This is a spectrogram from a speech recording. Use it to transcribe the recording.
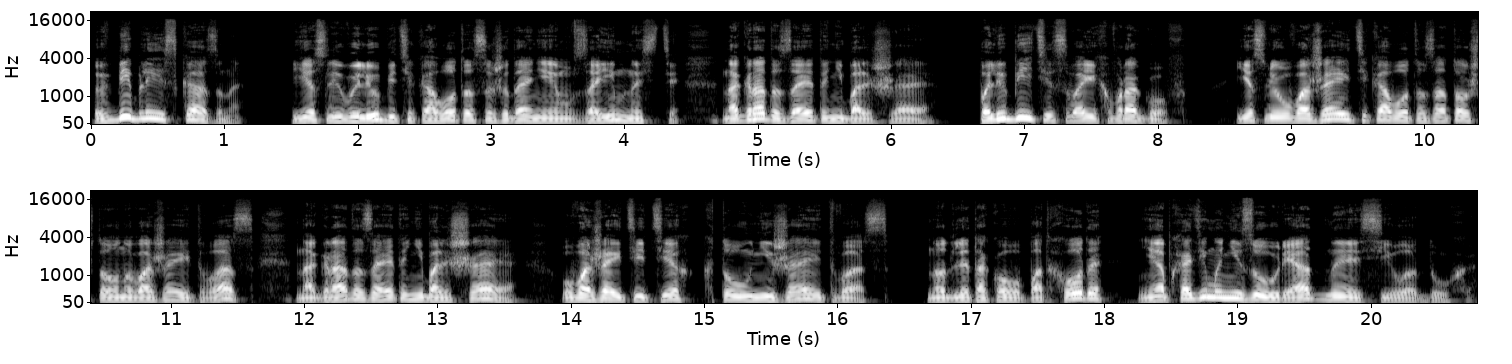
В Библии сказано, если вы любите кого-то с ожиданием взаимности, награда за это небольшая. Полюбите своих врагов. Если уважаете кого-то за то, что он уважает вас, награда за это небольшая. Уважайте тех, кто унижает вас. Но для такого подхода необходима незаурядная сила духа.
